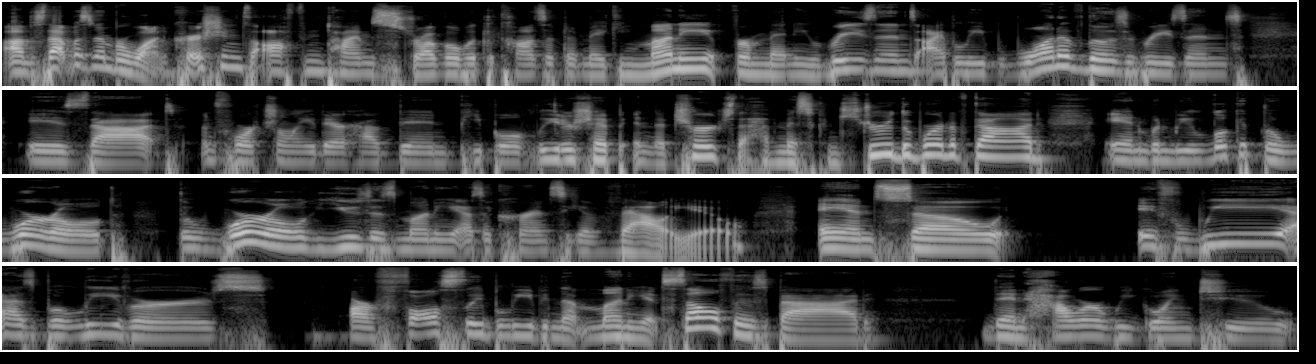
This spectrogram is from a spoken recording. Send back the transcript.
Um, so that was number one. Christians oftentimes struggle with the concept of making money for many reasons. I believe one of those reasons is that unfortunately there have been people of leadership in the church that have misconstrued the word of God. And when we look at the world, the world uses money as a currency of value. And so if we as believers are falsely believing that money itself is bad, then how are we going to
